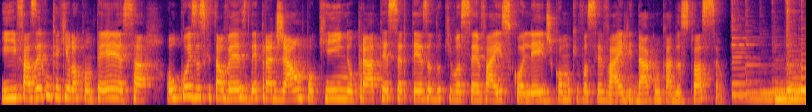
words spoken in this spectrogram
e fazer com que aquilo aconteça, ou coisas que talvez dê para adiar um pouquinho para ter certeza do que você vai escolher e de como que você vai lidar com cada situação. forma,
